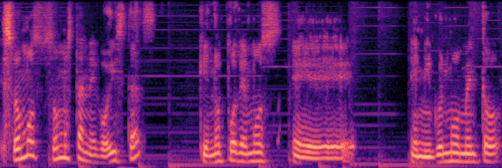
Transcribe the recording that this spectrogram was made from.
Somos, somos tan egoístas que no podemos eh, en ningún momento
